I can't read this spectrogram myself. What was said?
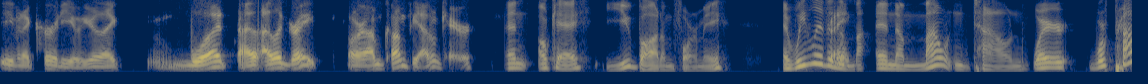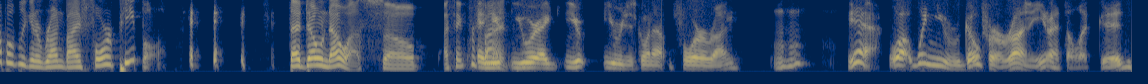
even occur to you. You're like, "What? I, I look great, or I'm comfy. I don't care." And okay, you bought them for me, and we live in a in a mountain town where we're probably going to run by four people that don't know us. So I think we're and fine. you, you were you you were just going out for a run. mm-hmm. Yeah. Well, when you go for a run, you don't have to look good.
